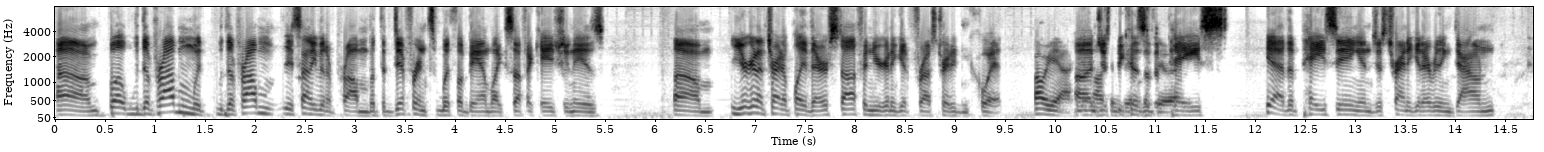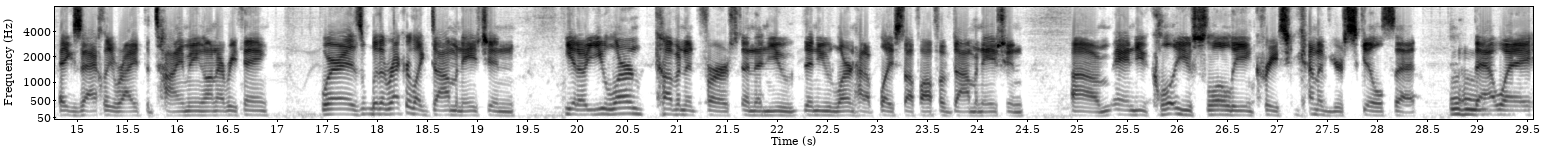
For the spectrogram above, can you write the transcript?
um but the problem with the problem it's not even a problem but the difference with a band like Suffocation is um you're going to try to play their stuff and you're going to get frustrated and quit Oh yeah, uh, just gonna be because of the do it. pace. Yeah, the pacing and just trying to get everything down exactly right, the timing on everything. Whereas with a record like Domination, you know, you learn Covenant first, and then you then you learn how to play stuff off of Domination, um, and you cl- you slowly increase kind of your skill set Mhm. that way.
